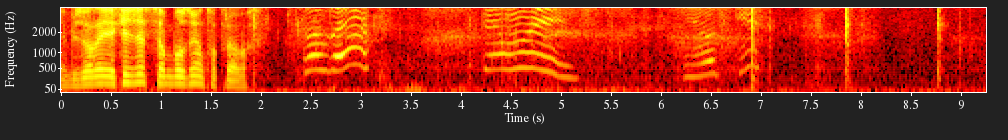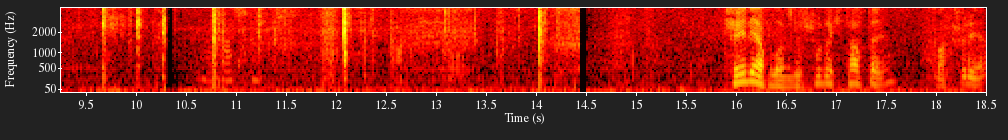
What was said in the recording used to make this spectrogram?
E biz orayı ekeceğiz sen bozuyorsun toprağı bak. Şey de yapılabilir. Şuradaki tahtaya. Bak şuraya.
